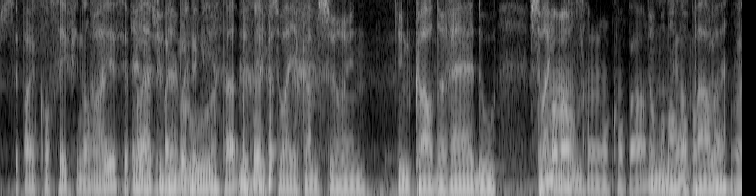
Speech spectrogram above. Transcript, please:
C'est pas un conseil financier, Ouais. c'est pas, là, tout pas d'un une boule coup, de cristal. le DXY est comme sur une, une corde raide ou soit Au il moment tombe parle. Au moment où on parle, ouais.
